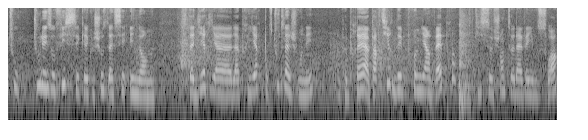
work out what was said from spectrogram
Tous les offices, c'est quelque chose d'assez énorme. C'est-à-dire il y a la prière pour toute la journée, à peu près, à partir des premières vêpres qui se chantent la veille au soir,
